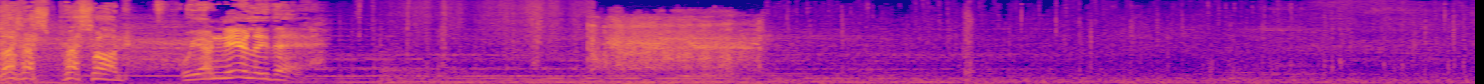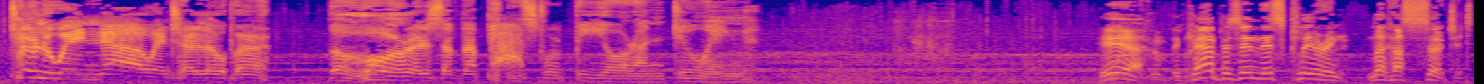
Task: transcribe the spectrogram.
Let us press on. We are nearly there. Turn away now, interloper. The horrors of the past will be your undoing. Here, the camp is in this clearing. Let us search it.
